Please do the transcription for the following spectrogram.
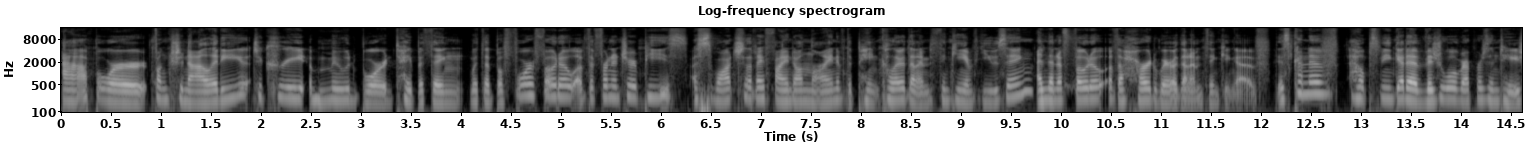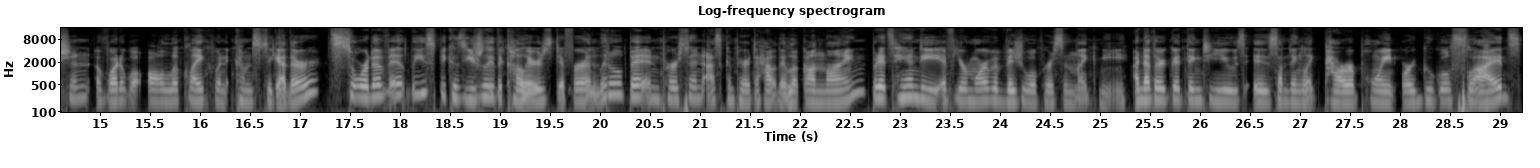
app or functionality to create a mood board type of thing with a before photo of the furniture piece, a swatch that I find online of the paint color that I'm thinking of using, and then a photo of the hardware that I'm thinking of. This kind of helps me get a visual representation of what it will all look like when it comes together, sort of at least, because usually the colors differ a little bit in person as compared to how they look online, but it's handy if you're more of a visual person like me. Another good thing to use is something like PowerPoint or Google Slides,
